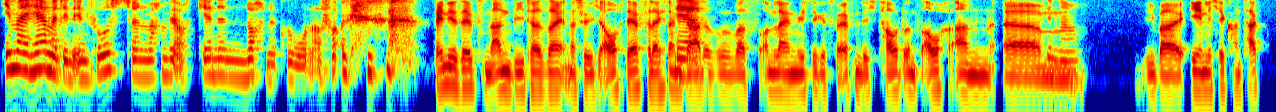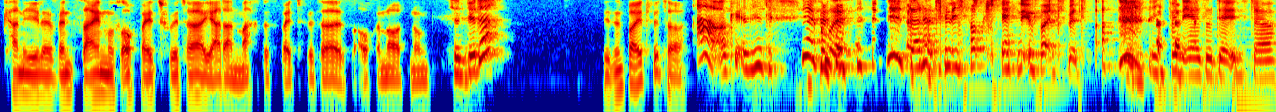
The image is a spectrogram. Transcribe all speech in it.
immer her mit den Infos. Dann machen wir auch gerne noch eine Corona-Folge. Wenn ihr selbst ein Anbieter seid, natürlich auch, der vielleicht dann ja. gerade so was Online-mäßiges veröffentlicht, haut uns auch an. Ähm, genau. Über ähnliche Kontaktkanäle, wenn es sein muss, auch bei Twitter, ja, dann macht es bei Twitter, ist auch in Ordnung. Sind wir da? Wir sind bei Twitter. Ah, okay. Ja, cool. Dann natürlich auch gerne über Twitter. Ich bin eher so der Insta.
